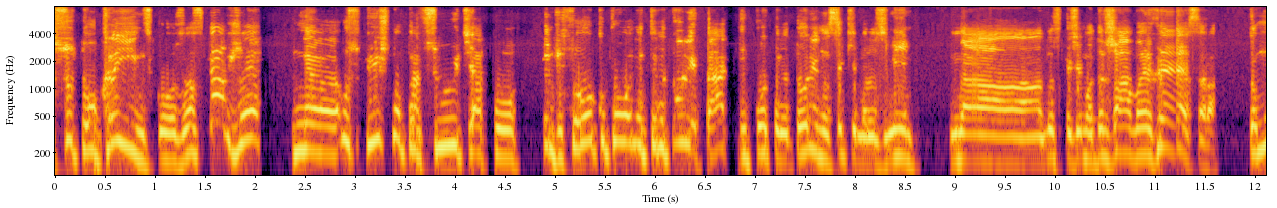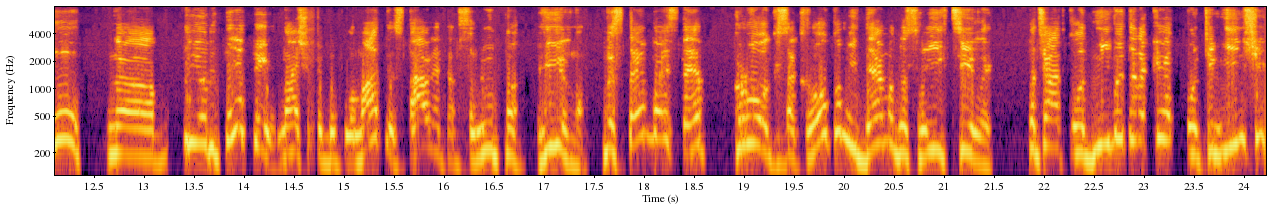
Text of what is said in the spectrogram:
суто українського зразка вже успішно працюють як по тимчасово окупованій території, так і по території, наскільки ми розуміємо, на ну скажімо, держави агресора. Тому пріоритети наші дипломати ставлять абсолютно вірно. Ми степ бай степ, крок за кроком йдемо до своїх цілей. Спочатку одні види ракет, потім інші,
